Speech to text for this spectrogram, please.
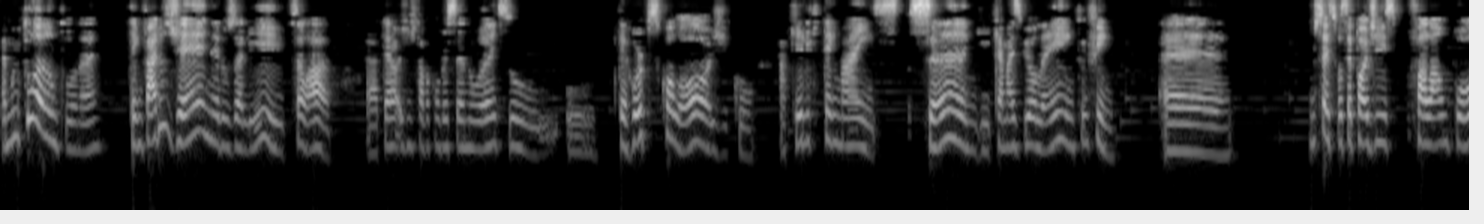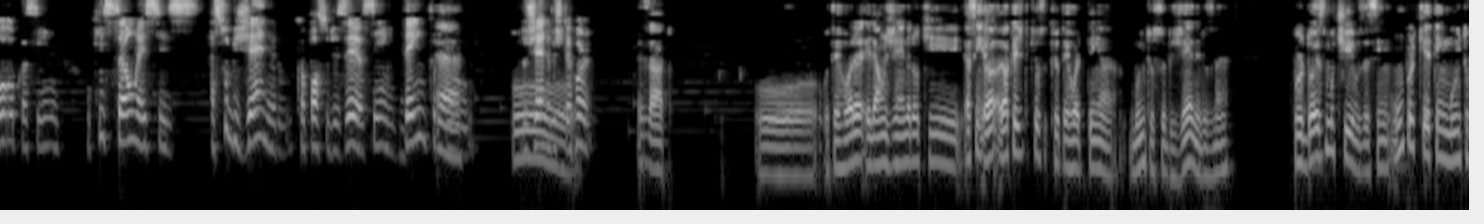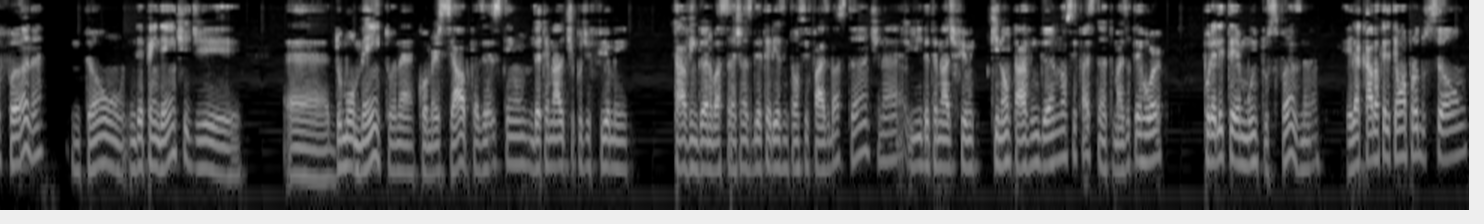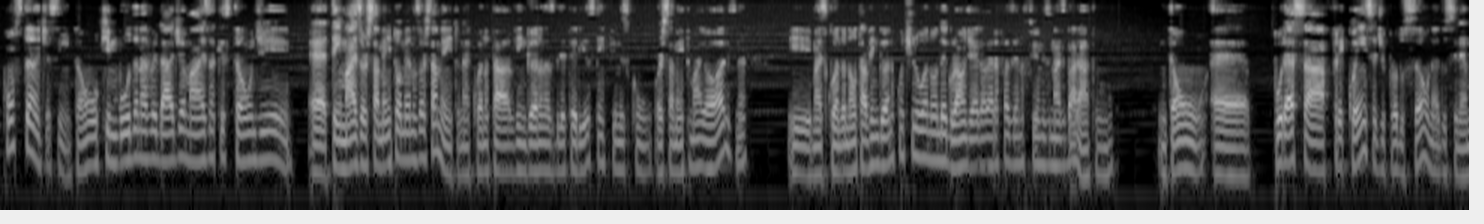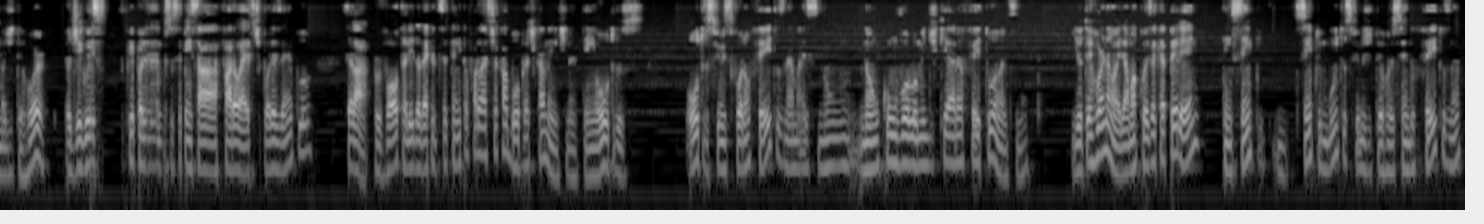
é muito amplo, né? Tem vários gêneros ali, sei lá, até a gente estava conversando antes o, o terror psicológico, aquele que tem mais sangue, que é mais violento, enfim. É... Não sei se você pode falar um pouco, assim, o que são esses. É subgênero, que eu posso dizer, assim, dentro é, do, do o... gênero de terror? Exato. O, o terror, ele é um gênero que... Assim, eu, eu acredito que o, que o terror tenha muitos subgêneros, né? Por dois motivos, assim. Um, porque tem muito fã, né? Então, independente de... É, do momento, né, comercial, porque às vezes tem um determinado tipo de filme tá vingando bastante nas bilheterias, então se faz bastante, né? E determinado filme que não tá vingando não se faz tanto. Mas o terror, por ele ter muitos fãs, né? ele acaba que ele tem uma produção constante, assim. Então o que muda, na verdade, é mais a questão de é, tem mais orçamento ou menos orçamento, né? Quando tá vingando nas bilheterias, tem filmes com orçamento maiores, né? E, mas quando não tá vingando, continua no underground e a galera fazendo filmes mais baratos, né? Então, é, por essa frequência de produção, né, do cinema de terror, eu digo isso porque, por exemplo, se você pensar Faroeste, por exemplo, sei lá, por volta ali da década de 70, o Faroeste acabou praticamente, né? Tem outros outros filmes foram feitos, né? Mas não, não com o volume de que era feito antes, né? E o terror não, ele é uma coisa que é perene, tem sempre, sempre muitos filmes de terror sendo feitos, né?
